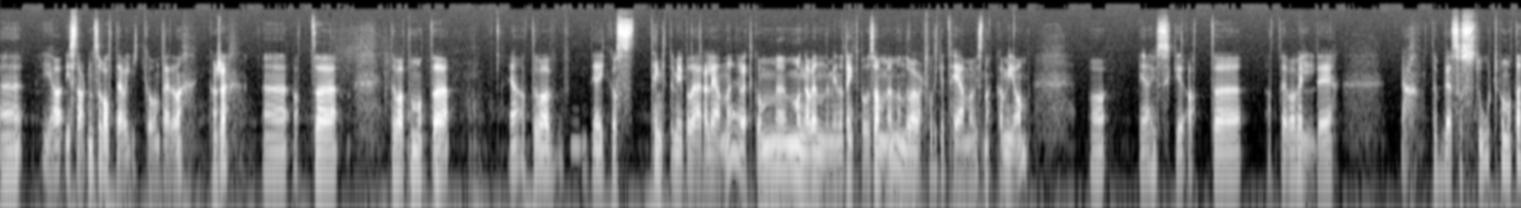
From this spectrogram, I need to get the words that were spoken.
Uh, ja, i starten så valgte jeg vel ikke å håndtere det, kanskje. Uh, at uh, det var på en måte Ja, at det var Jeg gikk og tenkte mye på det her alene. Jeg vet ikke om eh, mange av vennene mine tenkte på det samme, men det var i hvert fall ikke et tema vi snakka mye om. Og jeg husker at, eh, at det var veldig Ja, det ble så stort, på en måte.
